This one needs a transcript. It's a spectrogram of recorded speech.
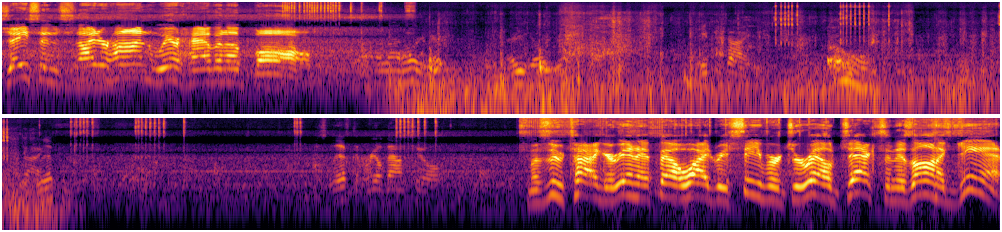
Jason Schneiderhahn, we're having a ball. There you go. Keep it tight. Oh. Mizzou Tiger NFL wide receiver Jerrell Jackson is on again.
